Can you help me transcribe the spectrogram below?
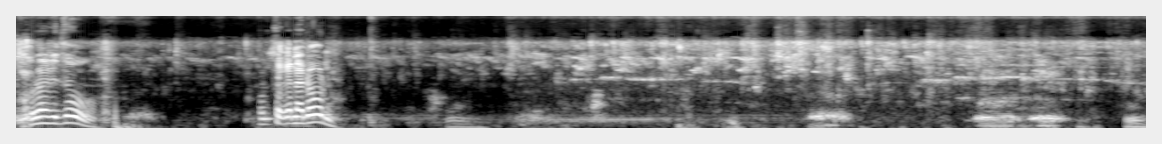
Ito na dito. Punta ka na doon. Hmm.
